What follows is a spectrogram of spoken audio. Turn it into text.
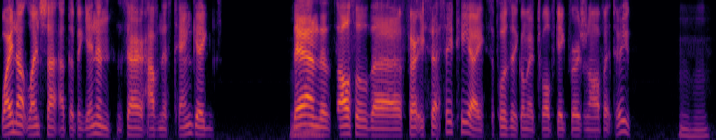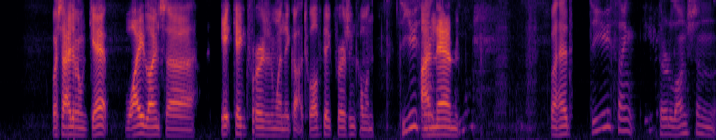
Why not launch that at the beginning instead of having this 10 gig then there's also the 3060 Ti. Supposedly going to be a 12 gig version of it too, Mhm. which I don't get. Why launch a 8 gig version when they got a 12 gig version coming? Do you think? And then, go ahead. Do you think they're launching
